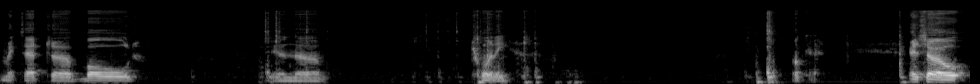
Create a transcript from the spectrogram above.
make that uh, bold in uh, 20. Okay. And so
